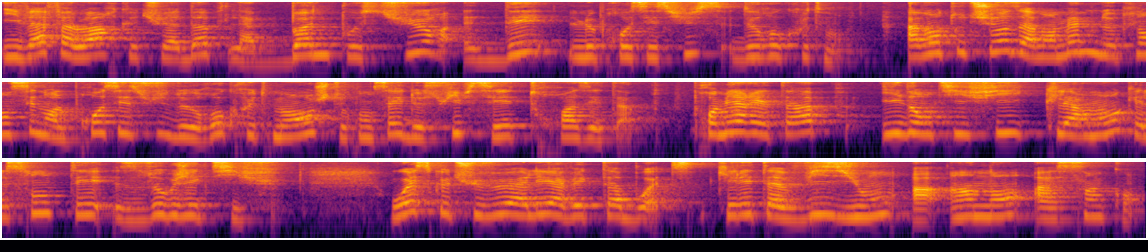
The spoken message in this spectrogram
il va falloir que tu adoptes la bonne posture dès le processus de recrutement. Avant toute chose, avant même de te lancer dans le processus de recrutement, je te conseille de suivre ces trois étapes. Première étape, identifie clairement quels sont tes objectifs. Où est-ce que tu veux aller avec ta boîte? Quelle est ta vision à un an, à cinq ans?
